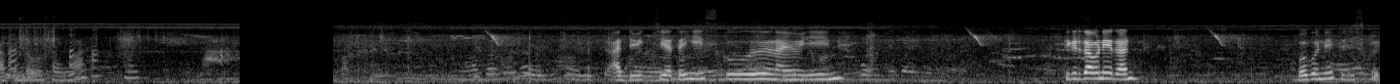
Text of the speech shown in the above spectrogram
आपण दोघं खाऊ? आद्विकची आता ही स्कूल नवीन. तिकडे जाऊन ये रन बघून ये तुझी स्कूल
